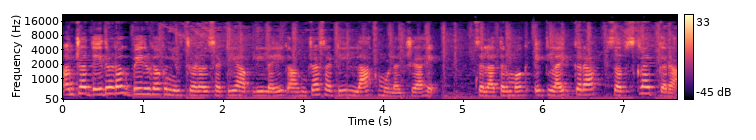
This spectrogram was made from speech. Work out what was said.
आमच्या देधडक बेधडक न्यूज चॅनलसाठी आपली लाईक आमच्यासाठी लाख मोलाची आहे. चला तर मग एक लाईक करा सबस्क्राईब करा.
